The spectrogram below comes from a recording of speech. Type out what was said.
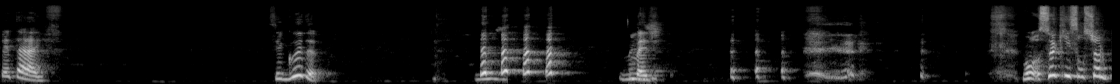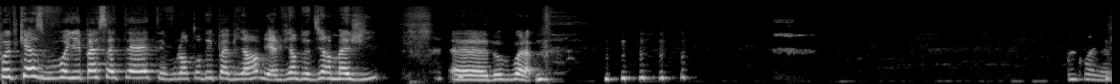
fais ta life. C'est good? Bon, ceux qui sont sur le podcast, vous voyez pas sa tête et vous l'entendez pas bien, mais elle vient de dire magie. Euh, donc voilà. Incroyable.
